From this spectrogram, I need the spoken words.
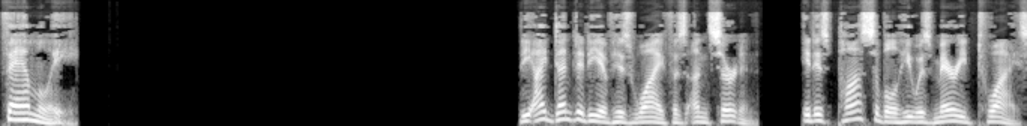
Family The identity of his wife is uncertain. It is possible he was married twice,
